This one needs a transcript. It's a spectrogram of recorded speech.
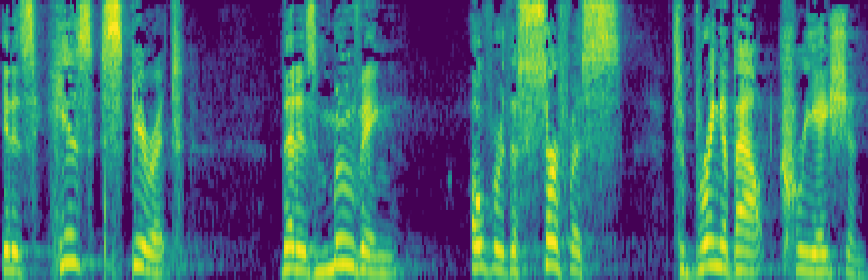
It is His Spirit that is moving over the surface to bring about creation.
